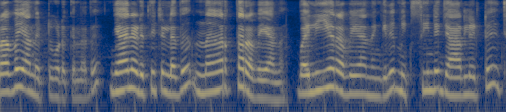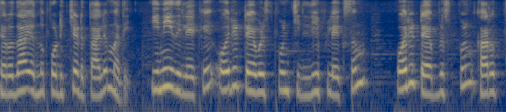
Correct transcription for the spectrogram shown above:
റവയാണ് ഇട്ട് കൊടുക്കുന്നത്. ഞാൻ എടുത്തിട്ടുള്ളത് നേർത്ത റവയാണ്. വലിയ റവയാണെങ്കിൽ മിക്സീന്റെ ജാറിലിട്ട് ചെറുതായി ഒന്ന് പൊടിച്ചെടുത്താലും മതി. ഇനി ഇതിലേക്ക് ഒരു ടേബിൾ സ്പൂൺ ചില്ലി ഫ്ലേക്സും ഒരു ടേബിൾ സ്പൂൺ കറുത്ത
